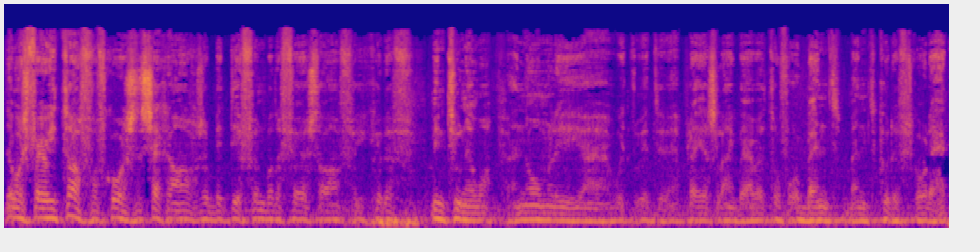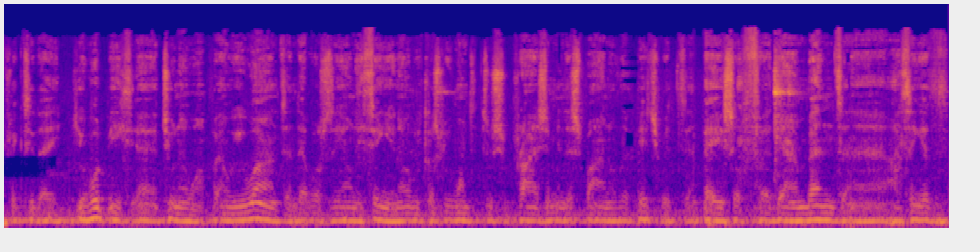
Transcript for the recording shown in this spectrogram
There was very tough. Of course, the second half was a bit different, but the first half you could have been 2 0 up. And normally, uh, with, with uh, players like Berbatov or Bent, Bent could have scored a hat trick today. You would be 2 uh, 0 up, and we weren't. And that was the only thing, you know, because we wanted to surprise him in the spine of the pitch with the pace of uh, Darren Bent. Uh, I think it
